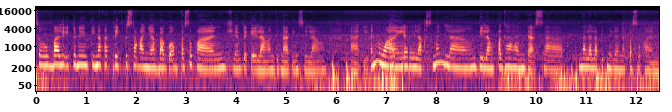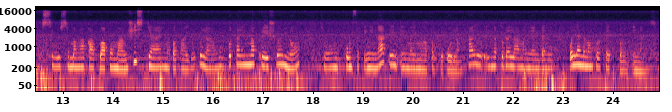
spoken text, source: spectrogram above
so, bali ito na yung pinaka-treat ko sa kanya bago ang pasukan. Siyempre, kailangan din natin silang ah, i-unwind, i-relax man lang bilang paghahanda sa nalalapit nila na pasukan. So, sa mga kapwa ko mamshis dyan, mapapayo ko lang, huwag po tayong ma-pressure, no? So, kung sa tingin natin, eh, may mga pagkukulang tayo, eh, natural lamang yan dahil wala namang perfectong ina. So,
